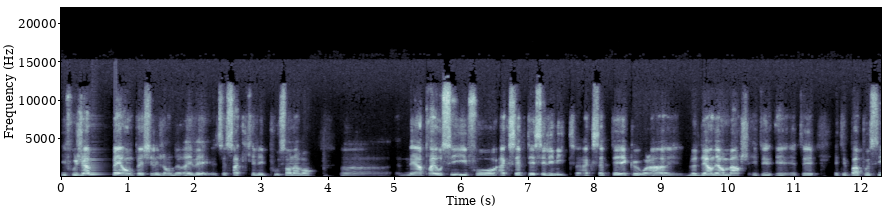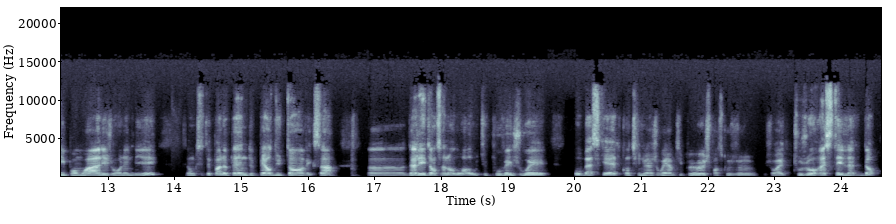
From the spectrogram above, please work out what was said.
il faut jamais empêcher les gens de rêver. C'est ça qui les pousse en avant. Euh, mais après aussi, il faut accepter ses limites, accepter que voilà, le dernière marche était était était pas possible pour moi aller jouer en NBA. Donc c'était pas la peine de perdre du temps avec ça, euh, d'aller dans un endroit où tu pouvais jouer au basket, continuer à jouer un petit peu. Je pense que j'aurais toujours resté là-dedans.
